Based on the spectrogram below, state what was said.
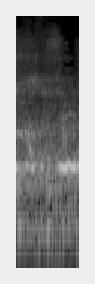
Jesus.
